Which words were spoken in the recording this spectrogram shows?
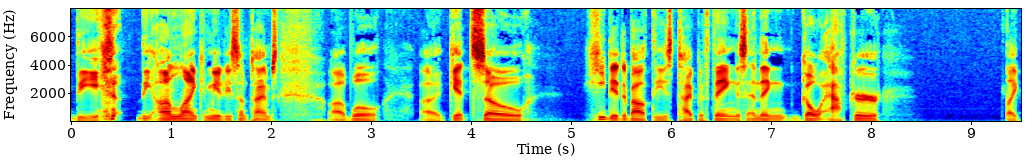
the the online community sometimes uh, will uh, get so heated about these type of things and then go after like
